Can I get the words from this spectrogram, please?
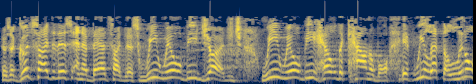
There's a good side to this and a bad side to this. We will be judged. We will be held accountable if we let the little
